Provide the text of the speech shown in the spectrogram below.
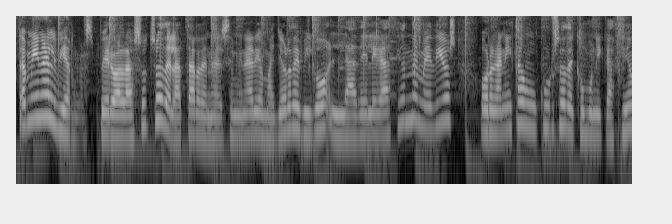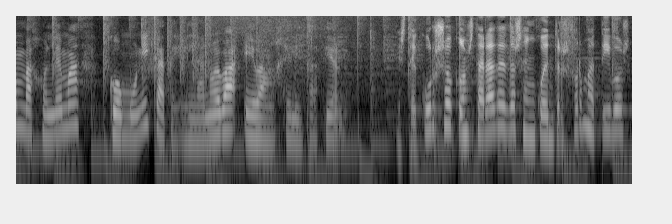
También el viernes, pero a las 8 de la tarde en el Seminario Mayor de Vigo, la Delegación de Medios organiza un curso de comunicación bajo el lema Comunícate en la nueva evangelización. Este curso constará de dos encuentros formativos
